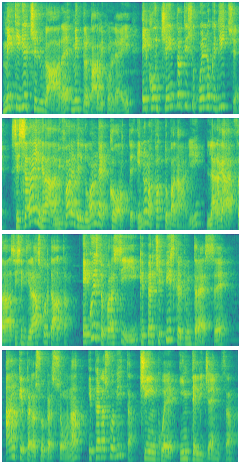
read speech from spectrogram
Metti via il cellulare mentre parli con lei e concentrati su quello che dice. Se sarai in grado di fare delle domande accorte e non affatto banali, la ragazza si sentirà ascoltata. E questo farà sì che percepisca il tuo interesse anche per la sua persona e per la sua vita. 5. Intelligenza.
